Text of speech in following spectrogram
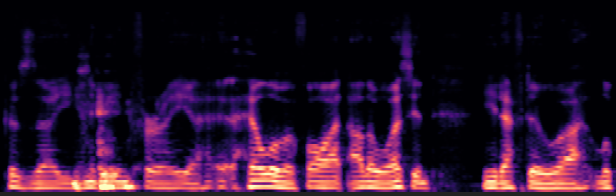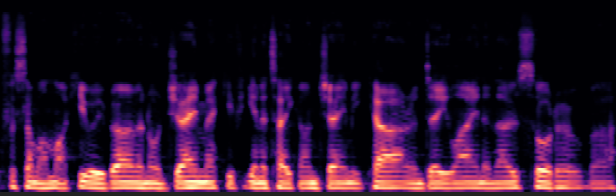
because uh, you're going to be in for a, a, hell of a fight. Otherwise, you'd, have to uh, look for someone like Huey Bowman or J Mac if you're going to take on Jamie Kah and D Lane and those sort of uh,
